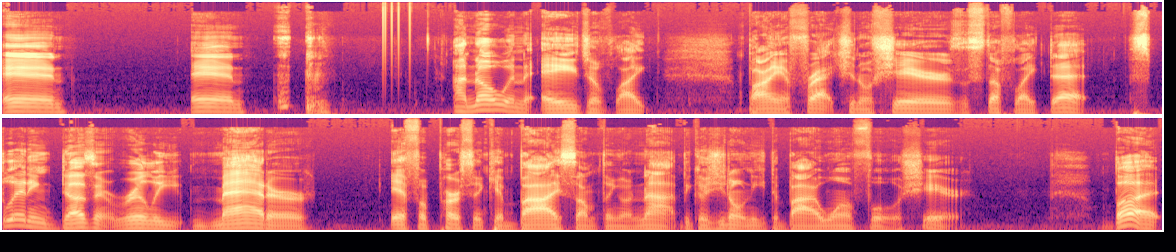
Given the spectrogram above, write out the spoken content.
And, and I know in the age of like buying fractional shares and stuff like that, splitting doesn't really matter if a person can buy something or not because you don't need to buy one full share. But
